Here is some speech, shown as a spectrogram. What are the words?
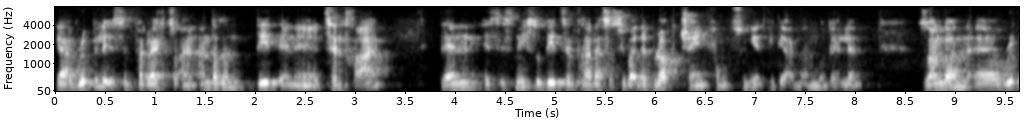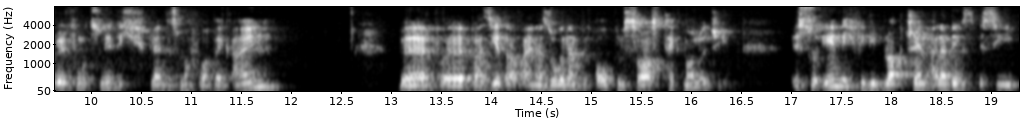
Ja, Ripple ist im Vergleich zu allen anderen äh, zentral, denn es ist nicht so dezentral, dass es über eine Blockchain funktioniert wie die anderen Modelle, sondern äh, Ripple funktioniert, ich blende es mal vorweg ein, äh, basiert auf einer sogenannten Open Source Technology. Ist so ähnlich wie die Blockchain, allerdings ist sie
